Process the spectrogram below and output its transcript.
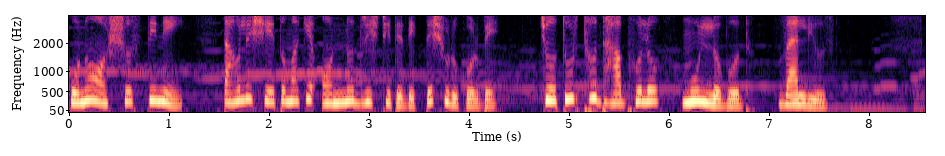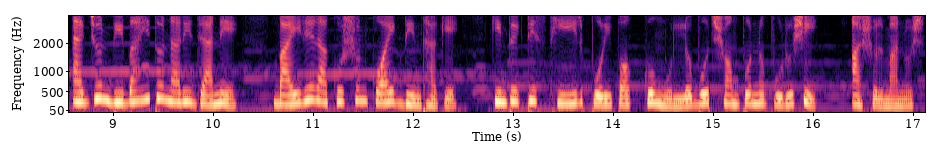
কোনো অস্বস্তি নেই, তাহলে সে তোমাকে অন্য দৃষ্টিতে দেখতে শুরু করবে। চতুর্থ ধাপ হল মূল্যবোধ ভ্যালিউজ একজন বিবাহিত নারী জানে বাইরের আকর্ষণ কয়েক দিন থাকে কিন্তু একটি স্থির, পরিপক্ক, মূল্যবোধ সম্পন্ন পুরুষই আসল মানুষ।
